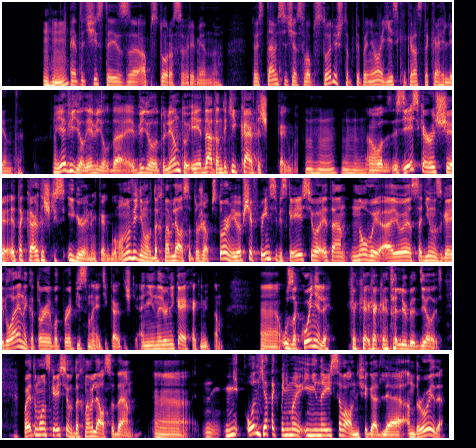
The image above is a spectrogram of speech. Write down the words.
угу. это чисто из App Store современного. То есть там сейчас в App Store, чтобы ты понимал, есть как раз такая лента. Я видел, я видел, да, я видел эту ленту, и да, там такие карточки, как бы. Uh-huh, uh-huh. Вот здесь, короче, это карточки с играми, как бы. Он, ну, видимо, вдохновлялся тоже App Store, и вообще, в принципе, скорее всего, это новые iOS 11 гайдлайны, которые вот прописаны эти карточки. Они наверняка их как-нибудь там э, узаконили, как, как это любят делать. Поэтому он, скорее всего, вдохновлялся, да. Э, не, он, я так понимаю, и не нарисовал нифига для андроида.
